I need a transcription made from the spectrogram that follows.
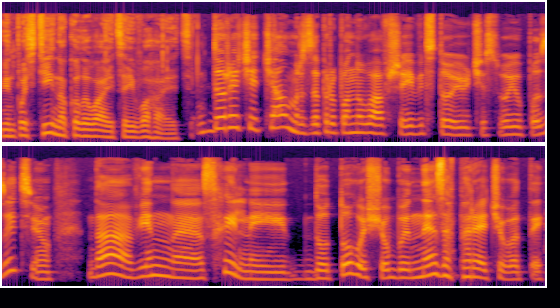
Він постійно коливається і вагається. До речі, Чалмерс, запропонувавши і відстоюючи свою позицію, да, він е, схильний до того, щоб не заперечувати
